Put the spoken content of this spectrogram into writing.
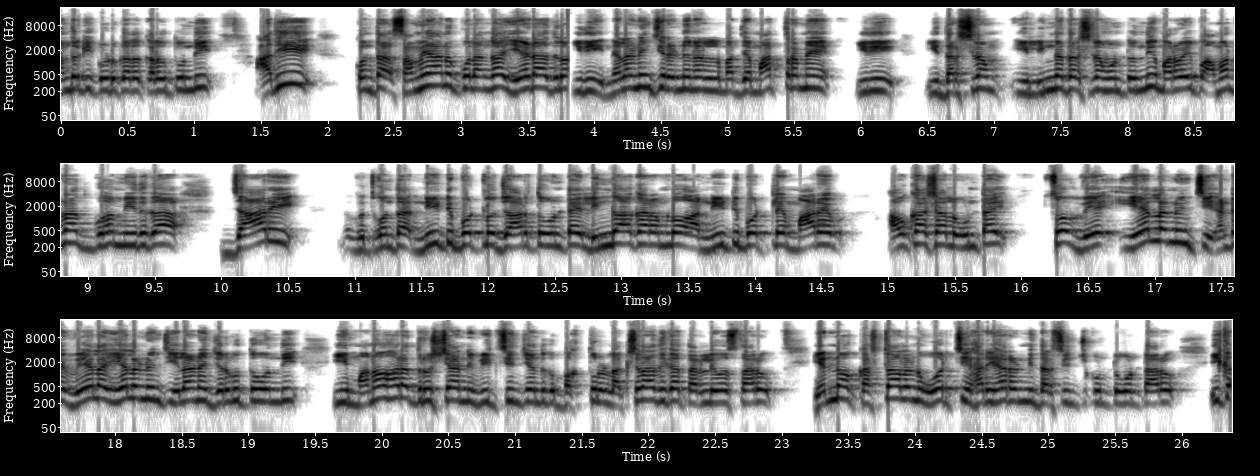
అందరికీ కూడా కలుగుతుంది. అది కొంత సమయానుకూలంగా ఏడాదిలో ఇది నెల నుంచి రెండు నెలల మధ్య మాత్రమే ఇది ఈ దర్శనం ఈ లింగ దర్శనం ఉంటుంది. మరోవైపు అమర్నాథ్ గుహ మీదుగా జారి కొంత నీటి బొట్లు జారుతూ ఉంటాయి. లింగాకారంలో ఆ నీటి బొట్లే మారే అవకాశాలు ఉంటాయి. సో వే ఏళ్ళ నుంచి అంటే వేల ఏళ్ళ నుంచి ఇలానే జరుగుతూ ఉంది. ఈ మనోహర దృశ్యాన్ని వీక్షించేందుకు భక్తులు లక్షలాదిగా తరలివస్తారు. ఎన్నో కష్టాలను ఓర్చి హరిహరుణ్ణి దర్శించుకుంటూ ఉంటారు. ఇక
